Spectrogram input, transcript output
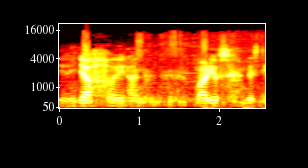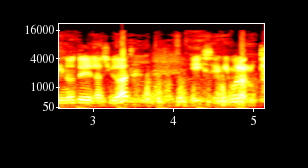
Y ahí ya verán varios destinos de la ciudad y seguimos la ruta.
